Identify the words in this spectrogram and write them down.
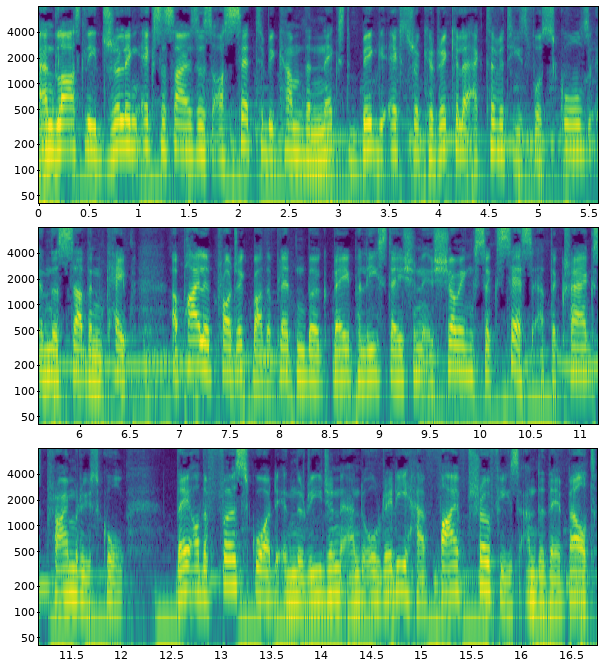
and lastly, drilling exercises are set to become the next big extracurricular activities for schools in the Southern Cape. A pilot project by the Plettenberg Bay Police Station is showing success at the Crags Primary School. They are the first squad in the region and already have five trophies under their belt.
